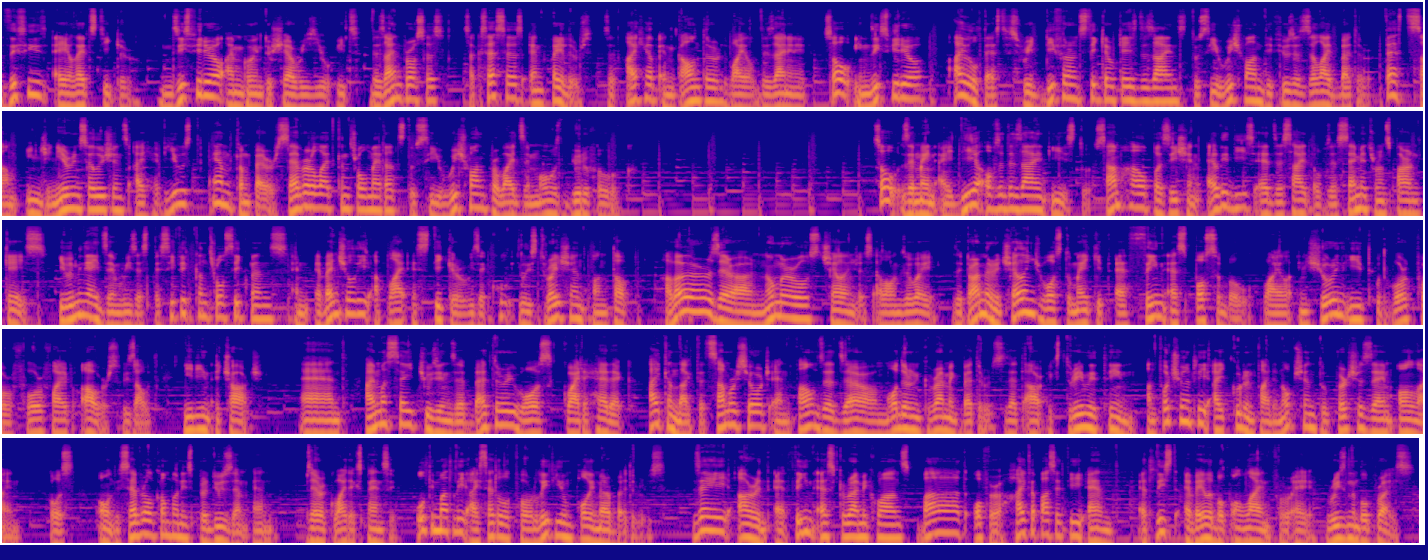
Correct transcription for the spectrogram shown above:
This is a LED sticker. In this video I'm going to share with you its design process, successes and failures that I have encountered while designing it. So in this video I will test 3 different sticker case designs to see which one diffuses the light better, test some engineering solutions I have used and compare several light control methods to see which one provides the most beautiful look. So the main idea of the design is to somehow position LEDs at the side of the semi-transparent case, illuminate them with a specific control sequence and eventually apply a sticker with a cool illustration on top. However, there are numerous challenges along the way. The primary challenge was to make it as thin as possible, while ensuring it would work for 4-5 hours without needing a charge. And I must say choosing the battery was quite a headache. I conducted some research and found that there are modern ceramic batteries that are extremely thin. Unfortunately, I couldn't find an option to purchase them online, because only several companies produce them and they're quite expensive. Ultimately, I settled for lithium polymer batteries. They aren't as thin as ceramic ones, but offer high capacity and at least available online for a reasonable price.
